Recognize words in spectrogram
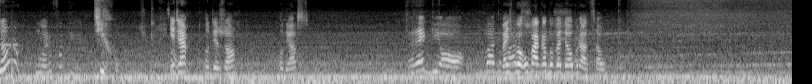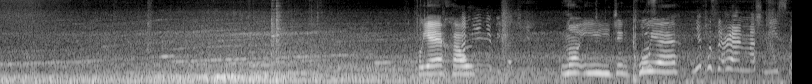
Co? The fucking? Cicho. Jedzie, odjeżdża. Odjazd. Regio. Dwa, dwa, Weź, bo uwaga, bo będę obracał. Pojechał. A mnie nie widać. No i dziękuję. Nie pozdrawiam maszynistę.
